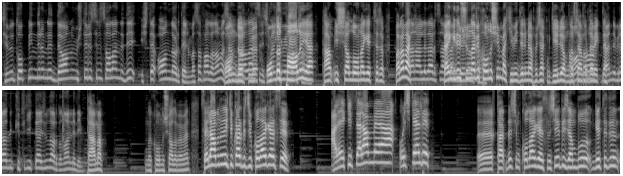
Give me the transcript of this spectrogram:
şimdi toplu indirimde devamlı müşterisiniz falan dedi. İşte 14 elmasa falan ama sen 14 mü? bağlarsın işte. Ben 14 güveniyorum pahalı sana. ya. Tamam inşallah ona getiririm. Bana bak. Sen halledersin abi, Ben gidip güveniyorum şununla bir sana. konuşayım bakayım indirim yapacak mı? Geliyorum dur Tamam, sen tamam. burada bekle. Ben de birazcık kütük ihtiyacımız vardı onu halledeyim. Tamam. Bununla konuşalım hemen. Selamünaleyküm kardeşim kolay gelsin. Aleykümselam be ya. Hoş geldin. Ee, kardeşim kolay gelsin. Şey diyeceğim bu getirdiğin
